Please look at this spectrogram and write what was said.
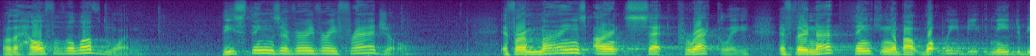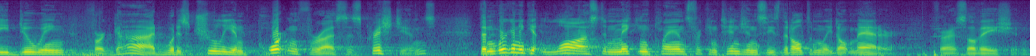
or the health of a loved one. These things are very, very fragile. If our minds aren't set correctly, if they're not thinking about what we be, need to be doing for God, what is truly important for us as Christians, then we're going to get lost in making plans for contingencies that ultimately don't matter for our salvation.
